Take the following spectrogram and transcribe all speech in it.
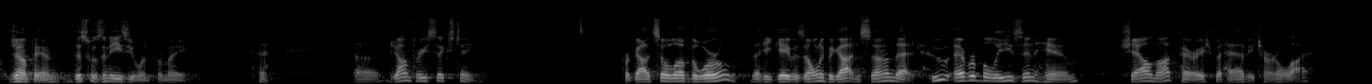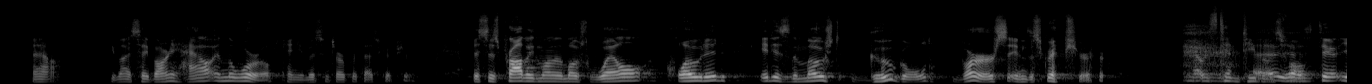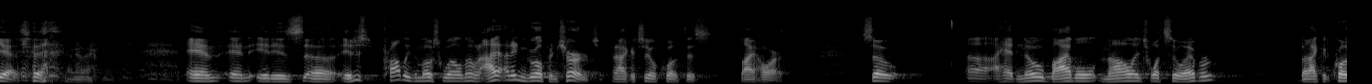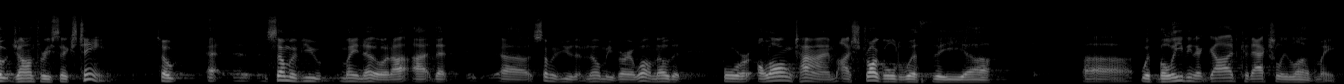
I'll jump in. This was an easy one for me. uh, John 3.16. For God so loved the world that he gave his only begotten Son, that whoever believes in him shall not perish but have eternal life. Now, you might say, Barney, how in the world can you misinterpret that scripture? This is probably one of the most well quoted, it is the most Googled verse in the scripture. That was Tim Tebow's uh, fault. Yes. yes. and and it is uh, it is probably the most well known. I, I, didn't grow up in church, and I could still quote this by heart. So uh, I had no Bible knowledge whatsoever, but I could quote John three sixteen. So uh, uh, some of you may know, and I, I, that uh, some of you that know me very well know that for a long time, I struggled with the uh, uh, with believing that God could actually love me,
